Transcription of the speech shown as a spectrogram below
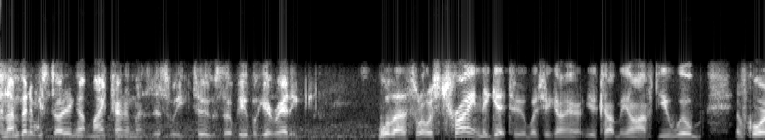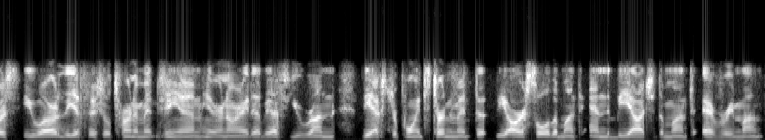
And I'm going to be starting up my tournaments this week too, so people get ready. Well, that's what I was trying to get to, but you you cut me off. You will, of course, you are the official tournament GM here in RAWF. You run the extra points tournament, the, the Arsehole of the month, and the Biatch of the month every month.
